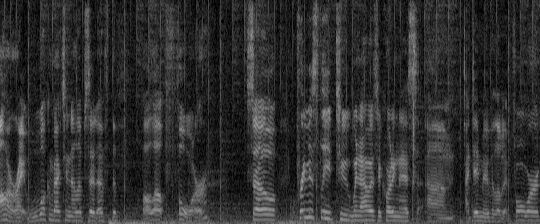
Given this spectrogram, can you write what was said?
Alright, welcome back to another episode of the Fallout 4. So, previously to when I was recording this, um, I did move a little bit forward,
